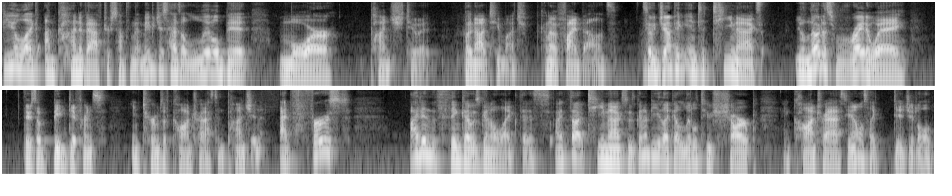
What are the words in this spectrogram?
feel like I'm kind of after something that maybe just has a little bit more punch to it, but not too much. Kind of a fine balance. So jumping into T-Max, you'll notice right away there's a big difference in terms of contrast and punch. And at first, I didn't think I was gonna like this. I thought T-Max was gonna be like a little too sharp and contrasty and almost like digital.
